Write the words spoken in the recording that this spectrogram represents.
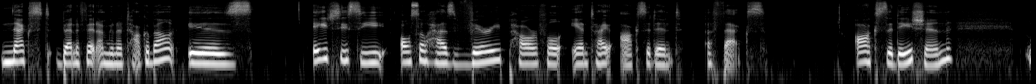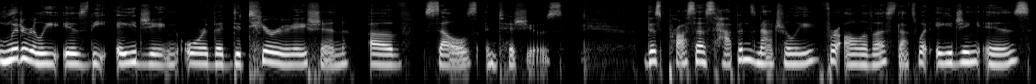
Next benefit I'm going to talk about is HCC also has very powerful antioxidant effects. Oxidation literally is the aging or the deterioration of cells and tissues. This process happens naturally for all of us. That's what aging is.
